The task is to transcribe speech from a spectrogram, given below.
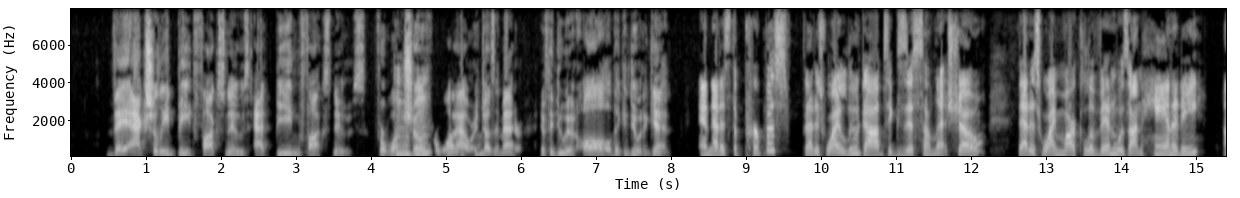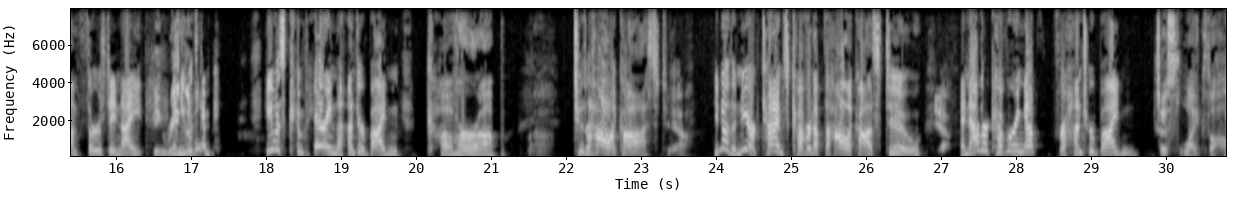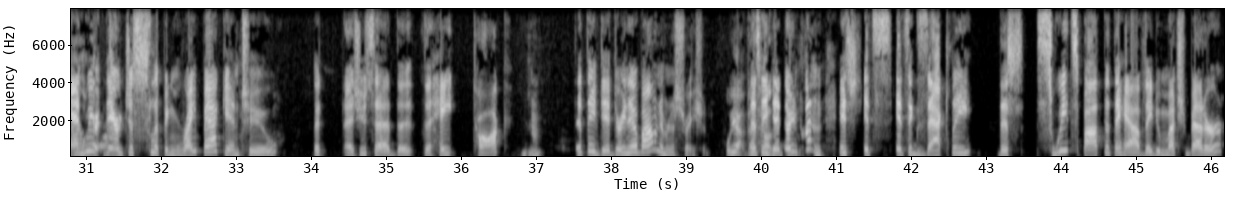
they actually beat Fox News at being Fox News for one mm-hmm. show for one hour. Mm-hmm. It doesn't matter. If they do it at all, they can do it again. And that is the purpose. That is why Lou Dobbs exists on that show. That is why Mark Levin was on Hannity on Thursday night. Being reasonable. He was, compa- he was, comparing the Hunter Biden cover up. Uh-huh to the Holocaust. Yeah. You know, the New York Times covered up the Holocaust too. Yeah. And now they're covering up for Hunter Biden. Just like the Holocaust. And we're they're just slipping right back into the as you said, the the hate talk mm-hmm. that they did during the Obama administration. Well, yeah, that they did during Clinton. It's it's it's exactly this sweet spot that they have. They do much better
